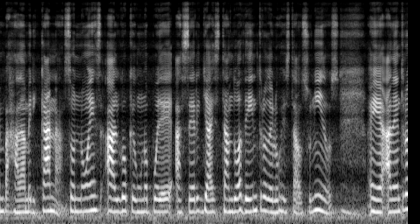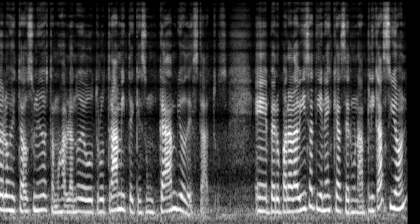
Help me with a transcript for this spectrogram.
embajada americana, eso no es algo que uno puede hacer ya estando adentro de los Estados Unidos. Mm. Eh, adentro de los Estados Unidos estamos hablando de otro trámite que es un cambio de estatus. pero para la visa tienes que hacer una aplicación,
